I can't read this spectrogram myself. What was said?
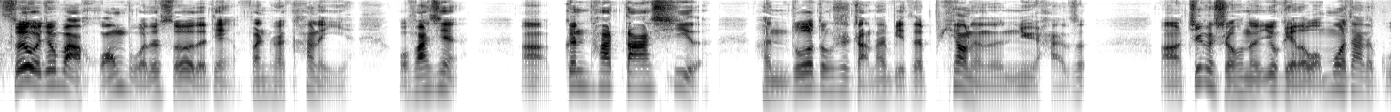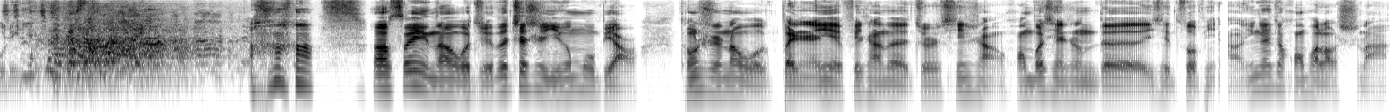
所以我就把黄渤的所有的电影翻出来看了一眼，我发现啊跟他搭戏的很多都是长得比他漂亮的女孩子。啊，这个时候呢，又给了我莫大的鼓励，啊，所以呢，我觉得这是一个目标。同时呢，我本人也非常的就是欣赏黄渤先生的一些作品啊，应该叫黄渤老师了。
